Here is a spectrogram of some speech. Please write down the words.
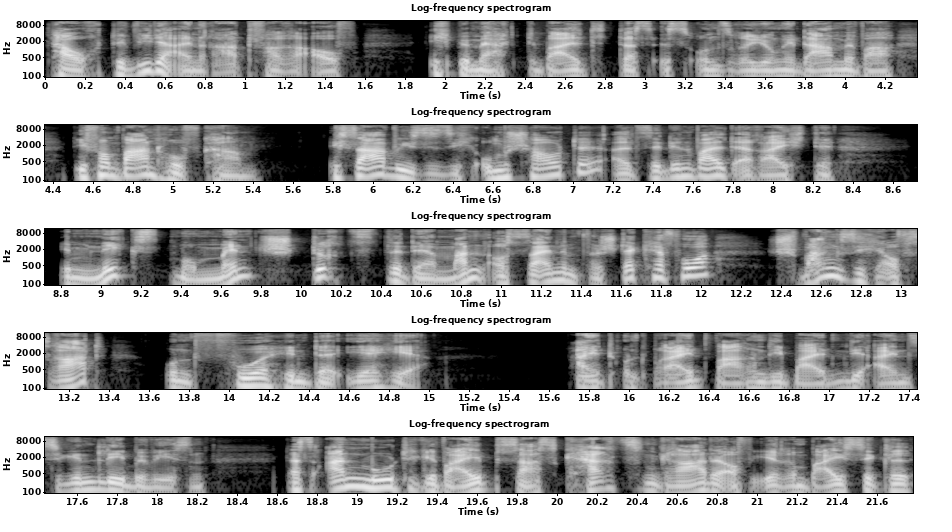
tauchte wieder ein Radfahrer auf. Ich bemerkte bald, dass es unsere junge Dame war, die vom Bahnhof kam. Ich sah, wie sie sich umschaute, als sie den Wald erreichte. Im nächsten Moment stürzte der Mann aus seinem Versteck hervor, schwang sich aufs Rad und fuhr hinter ihr her. Weit und breit waren die beiden die einzigen Lebewesen. Das anmutige Weib saß kerzengerade auf ihrem Bicycle,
